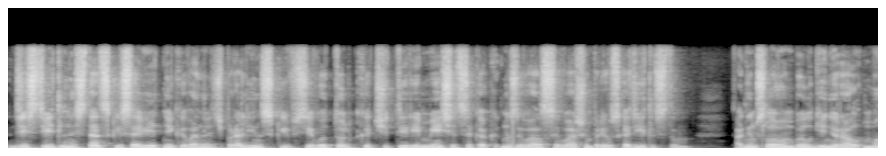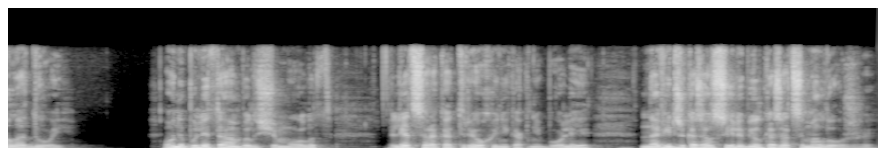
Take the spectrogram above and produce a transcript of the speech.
Действительный статский советник Иван Ильич Пролинский всего только четыре месяца, как назывался вашим превосходительством. Одним словом, был генерал молодой. Он и по летам был еще молод, лет сорока трех и никак не более. На вид же казался и любил казаться моложе.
